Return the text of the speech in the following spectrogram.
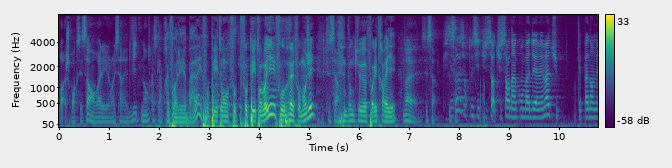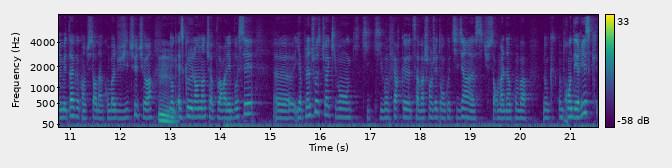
Bon, je crois que c'est ça en vrai, les gens ils s'arrêtent vite, non? Parce qu'après, faut aller, bah ouais, faut payer ton, faut, faut payer ton loyer, faut, faut manger. C'est ça. Donc, euh, faut aller travailler. Ouais, c'est ça. C'est ça. ça, surtout si tu sors, tu sors d'un combat de MMA, tu t'es pas dans le même état que quand tu sors d'un combat de jiu-jitsu, tu vois. Hmm. Donc est-ce que le lendemain tu vas pouvoir aller bosser? Euh, Il y a plein de choses, tu vois, qui vont, qui, qui vont faire que ça va changer ton quotidien euh, si tu sors mal d'un combat. Donc on prend des risques.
